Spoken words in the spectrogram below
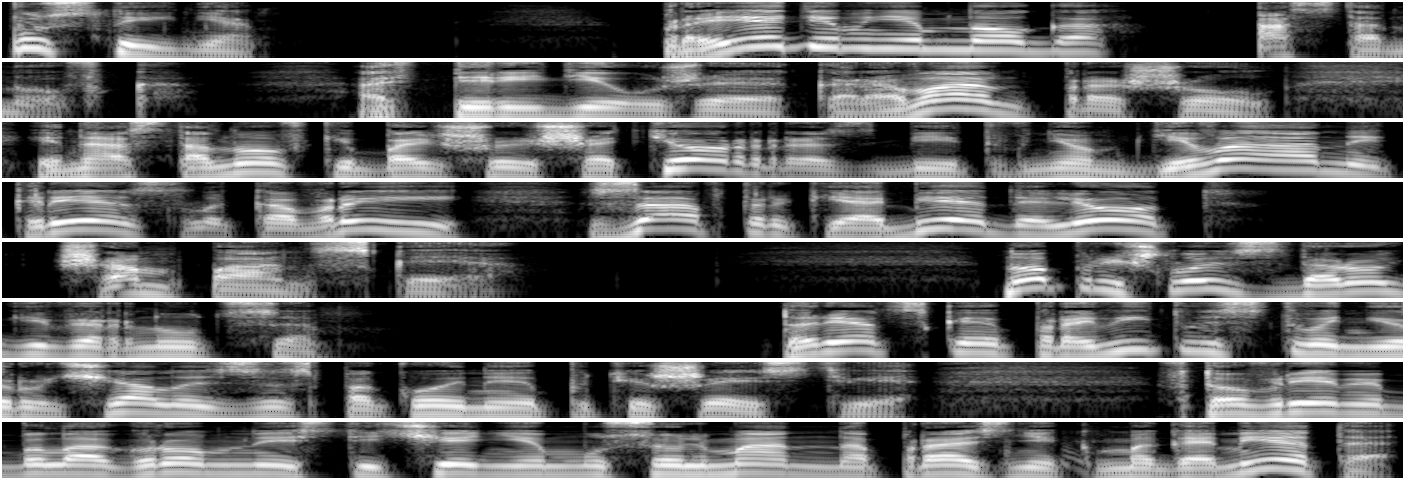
Пустыня. Проедем немного, остановка. А впереди уже караван прошел, и на остановке большой шатер разбит, в нем диваны, кресла, ковры, завтраки, обеды, лед, шампанское. Но пришлось с дороги вернуться. Турецкое правительство не ручалось за спокойное путешествие. В то время было огромное стечение мусульман на праздник Магомета,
